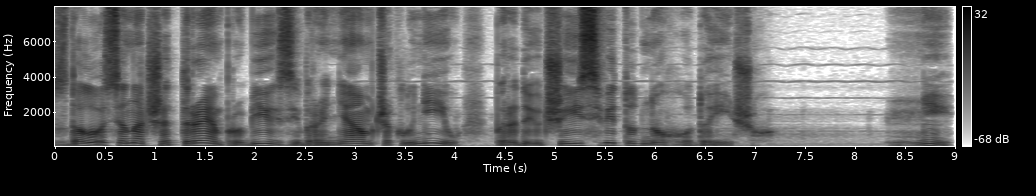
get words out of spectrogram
Здалося, наче трем пробіг зібранням чаклунів, передаючись від одного до іншого. Ні,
